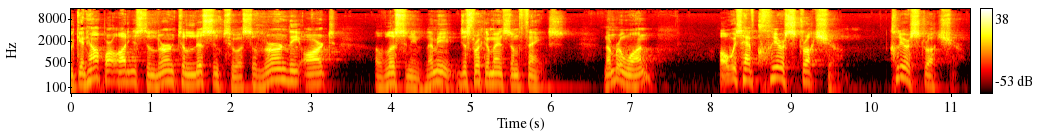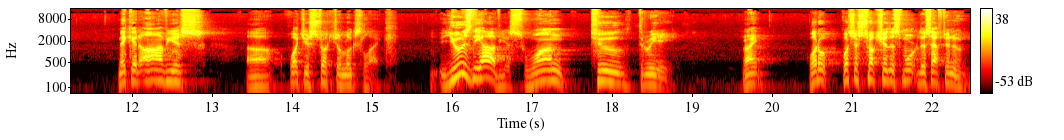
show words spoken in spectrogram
We can help our audience to learn to listen to us, to learn the art of listening. Let me just recommend some things. Number one, always have clear structure. Clear structure. Make it obvious uh, what your structure looks like. Use the obvious one, two, three, right? What, what's the structure this, mor- this afternoon?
